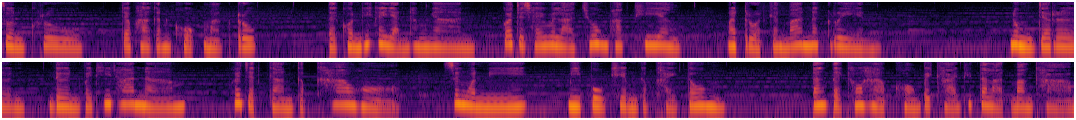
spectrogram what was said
ส่วนครูจะพากันโขกหมากรุก แต่คนที่ขยันทำงานก็จะใช้เวลาช่วงพักเที่ยง มาตรวจกันบ้านนักเรียน หนุ่มเจริญเดินไปที่ท่าน้ำเพื่อจัดการกับข้าวห่อ ซึ่งวันนี้มีปูเค็มกับไข่ต้ม ตั้งแต่เขาหาบของไปขายที่ตลาดบางขาม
